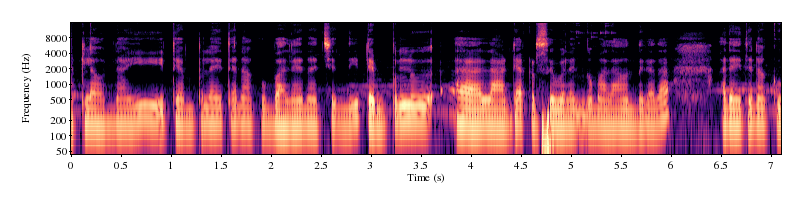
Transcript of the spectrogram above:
అట్లా ఉన్నాయి. ఈ టెంపుల్ అయితే నాకు భలే నచ్చింది. టెంపుల్ లాంటి అక్కడ శివలింగం అలా ఉంది కదా అదైతే నాకు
